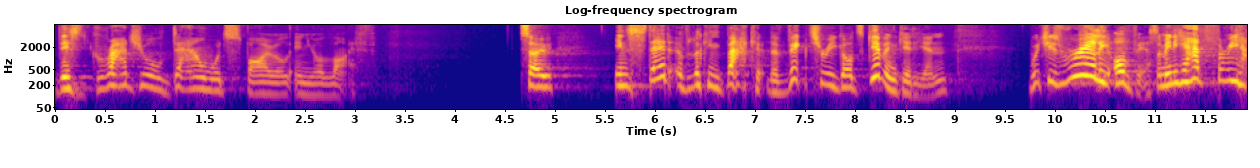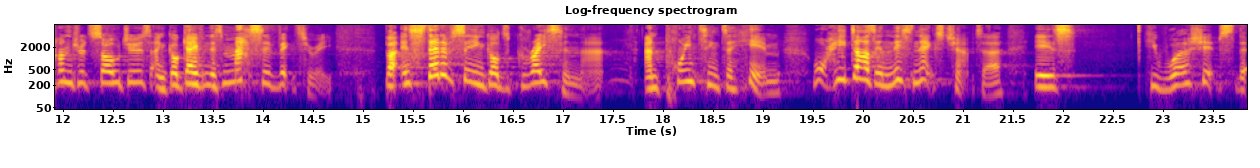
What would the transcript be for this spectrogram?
this gradual downward spiral in your life. So instead of looking back at the victory God's given Gideon, which is really obvious. I mean, he had 300 soldiers and God gave him this massive victory. But instead of seeing God's grace in that and pointing to him, what he does in this next chapter is he worships the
